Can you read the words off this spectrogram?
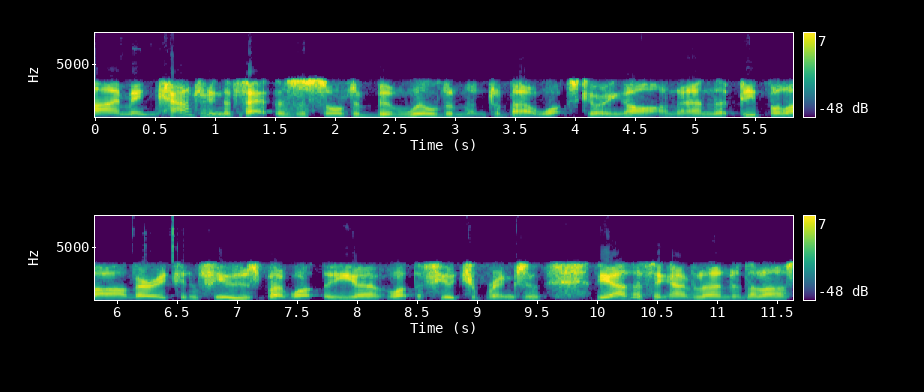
I'm encountering the fact there's a sort of bewilderment about what's going on, and that people are very confused by what the uh, what the future brings. And the other thing I've learned in the last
